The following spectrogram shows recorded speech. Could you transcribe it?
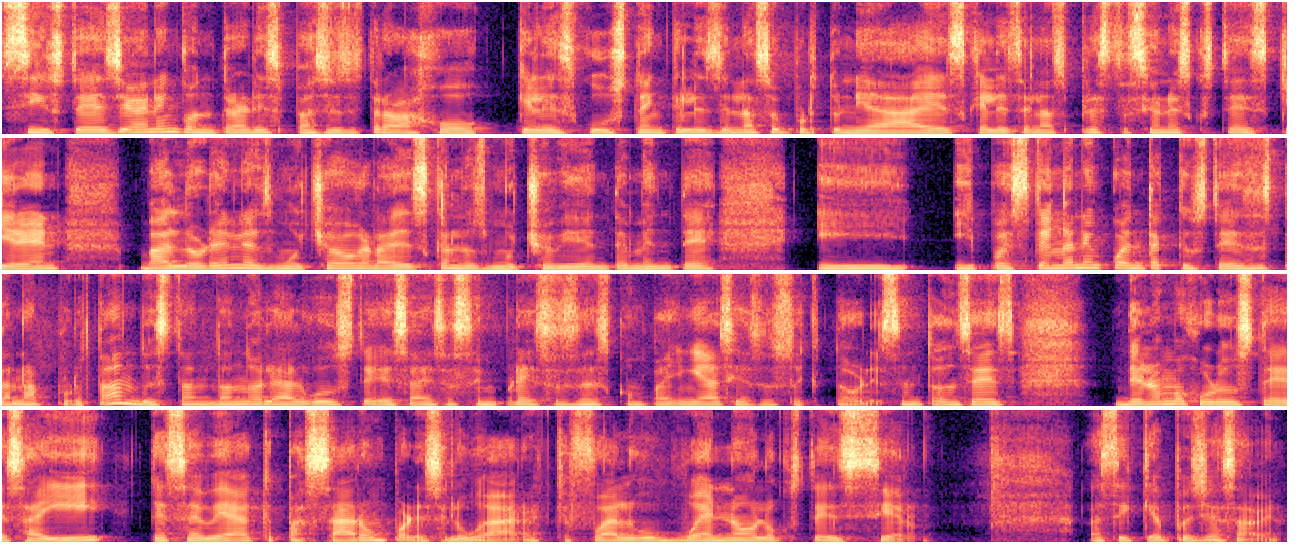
si ustedes llegan a encontrar espacios de trabajo que les gusten, que les den las oportunidades, que les den las prestaciones que ustedes quieren, valórenles mucho, agradezcanlos mucho, evidentemente, y, y pues tengan en cuenta que ustedes están aportando, están dándole algo de ustedes a esas empresas, a esas compañías y a esos sectores. Entonces, de lo mejor a ustedes ahí, que se vea que pasaron por ese lugar, que fue algo bueno lo que ustedes hicieron. Así que pues ya saben.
